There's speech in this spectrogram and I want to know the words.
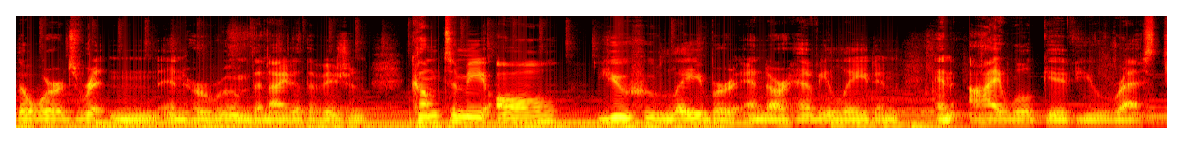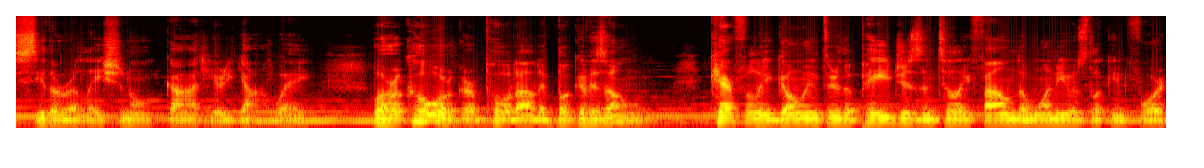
the words written in her room the night of the vision Come to me, all you who labor and are heavy laden, and I will give you rest. See the relational God here, Yahweh? Well, her coworker pulled out a book of his own. Carefully going through the pages until he found the one he was looking for,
